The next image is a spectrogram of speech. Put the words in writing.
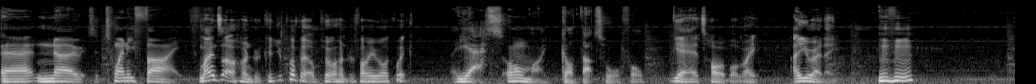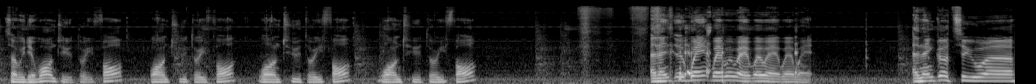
Uh, no, it's at 25. Mine's at 100. Could you pump it up to 100 for me real quick? Yes. Oh my god, that's awful. Yeah, it's horrible, right? Are you ready? Mm-hmm. So we do one, two, three, four, one, two, three, four, one, two, three, four, one, two, three, four. And then uh, wait, wait, wait, wait, wait, wait, wait, wait. And then go to uh,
